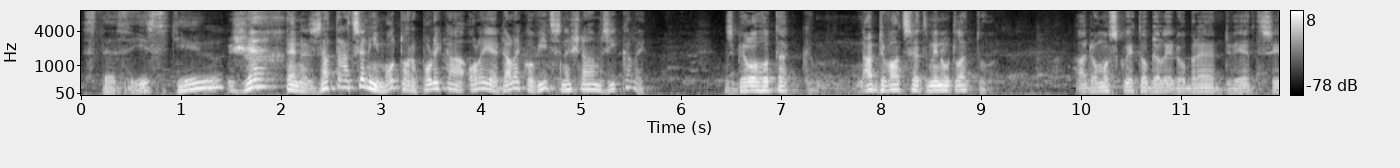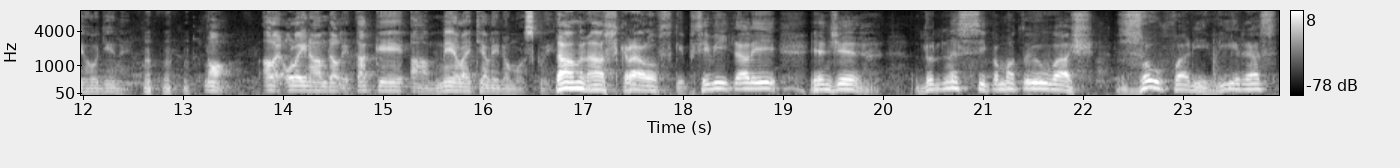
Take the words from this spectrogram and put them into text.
jste zjistil... Že ten zatracený motor poliká oleje daleko víc, než nám říkali. Zbylo ho tak Na 20 minut letu. A do Moskvy to byly dobré dvě, tři hodiny. No, ale olej nám dali taky a my letěli do Moskvy. Tam nás královsky přivítali, jenže dodnes si pamatuju váš zoufalý výraz,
